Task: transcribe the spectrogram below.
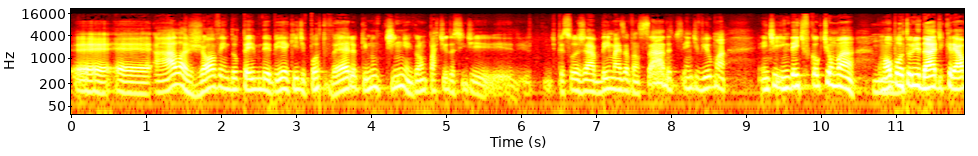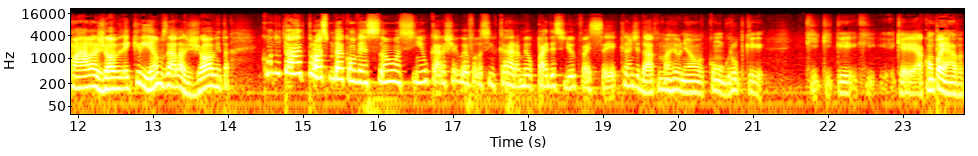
é, é, a ala jovem do PMDB aqui de Porto Velho, que não tinha, era um partido assim de, de pessoas já bem mais avançadas. A gente viu uma A gente identificou que tinha uma, uma oportunidade de criar uma ala jovem. Aí criamos a ala jovem e tal. Quando estava próximo da convenção, assim, o cara chegou e falou assim, cara, meu pai decidiu que vai ser candidato numa reunião com o grupo que, que, que, que, que- acompanhava.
